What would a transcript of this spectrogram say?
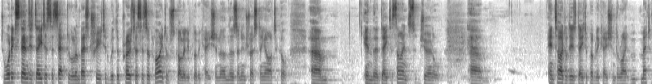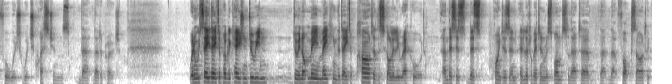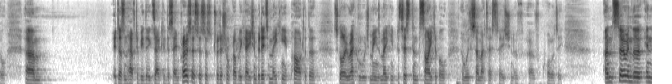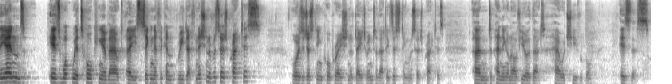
To what extent is data susceptible and best treated with the processes applied to scholarly publication? And there's an interesting article um, in the Data Science Journal um, entitled Is Data Publication the Right Metaphor, which, which questions that, that approach. When we say data publication, do we do we not mean making the data part of the scholarly record? And this, is, this point is in, a little bit in response to that, uh, that, that Fox article. Um, it doesn't have to be the, exactly the same process as a traditional publication, but it's making it part of the scholarly record, which means making it persistent, citable, and with some attestation of, of quality. And so in the, in the end, is what we're talking about a significant redefinition of research practice, or is it just the incorporation of data into that existing research practice? And depending on our view of that, how achievable is this?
